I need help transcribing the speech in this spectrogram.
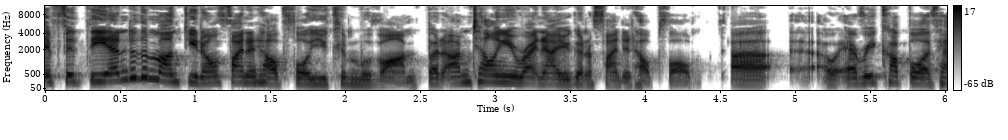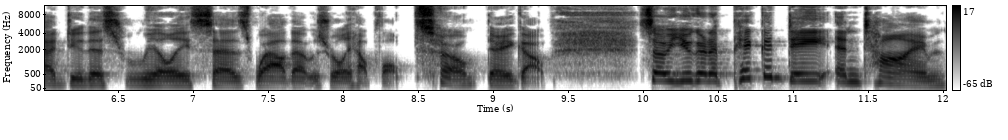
if at the end of the month you don't find it helpful, you can move on. But I'm telling you right now, you're going to find it helpful. Uh, every couple I've had do this really says, wow, that was really helpful. So there you go. So you're going to pick a date and time.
